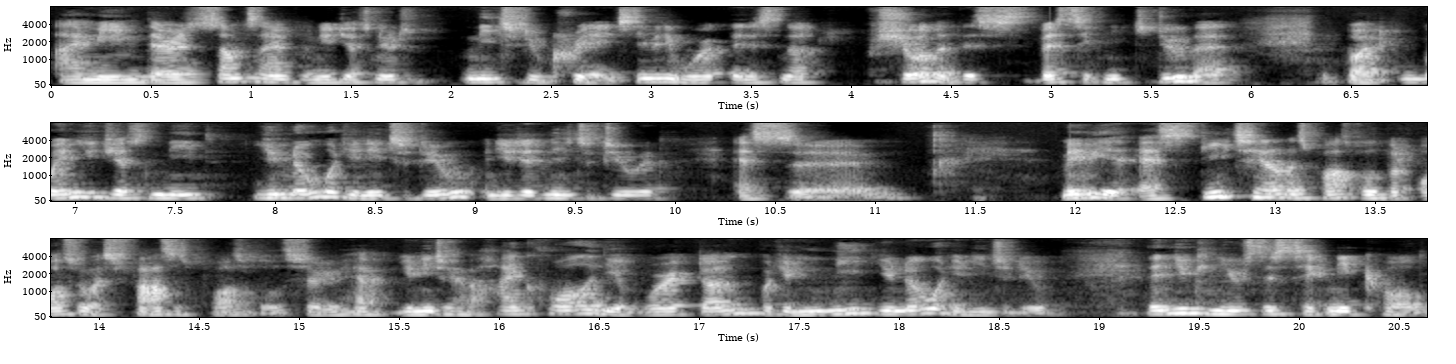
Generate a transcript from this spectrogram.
I mean, there is sometimes when you just need to need to do creativity work, that is not for sure that this is the best technique to do that. But when you just need, you know what you need to do, and you just need to do it as um maybe as detailed as possible, but also as fast as possible. So you have you need to have a high quality of work done, but you need you know what you need to do. Then you can use this technique called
